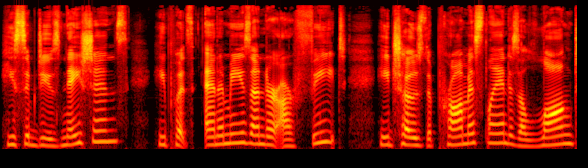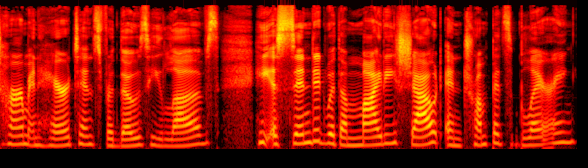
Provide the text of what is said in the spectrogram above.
He subdues nations. He puts enemies under our feet. He chose the promised land as a long term inheritance for those he loves. He ascended with a mighty shout and trumpets blaring.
